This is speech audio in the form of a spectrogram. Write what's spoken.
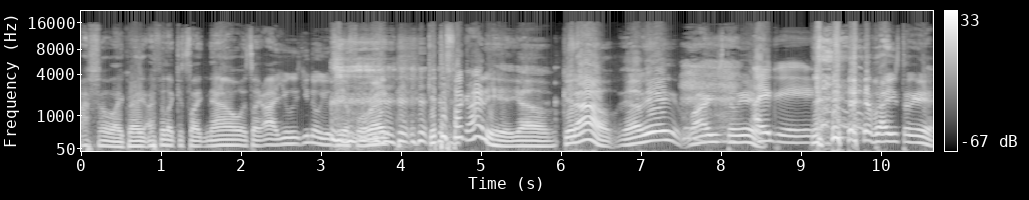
I feel like right. I feel like it's like now it's like ah you you know you was here for right. Get the fuck out of here, yo. Get out. You know what I mean? Why are you still here? I agree. Why are you still here?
